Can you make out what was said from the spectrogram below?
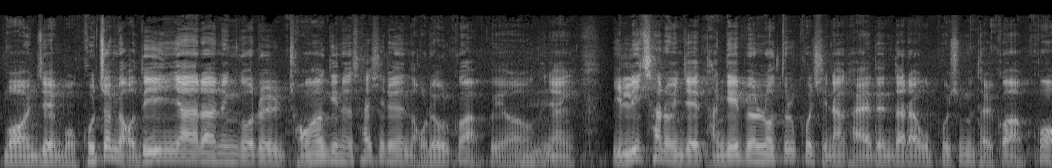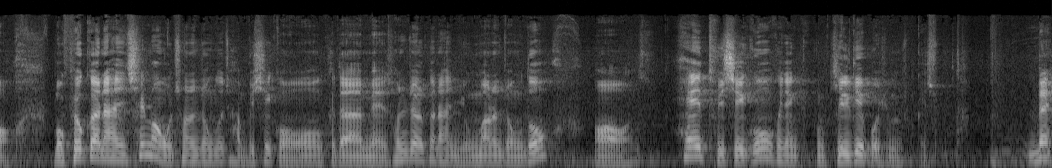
뭐 이제 뭐 고점이 어디냐라는 거를 정하기는 사실은 어려울 것 같고요. 그냥 1, 2차로 이제 단계별로 뚫고 지나가야 된다라고 보시면 될 것 같고 목표가는 한 7만 5천 원 정도 잡으시고 그다음에 손절가는 한 6만 원 정도 어, 해 두시고 그냥 좀 길게 보시면 좋겠습니다. 네,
